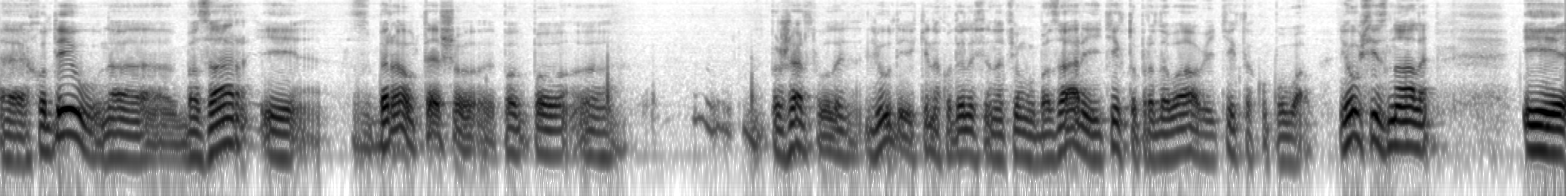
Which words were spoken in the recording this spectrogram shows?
е, ходив на базар і збирав те, що по, по, пожертвували люди, які знаходилися на цьому базарі, і ті, хто продавав, і ті, хто купував. Його всі знали. І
